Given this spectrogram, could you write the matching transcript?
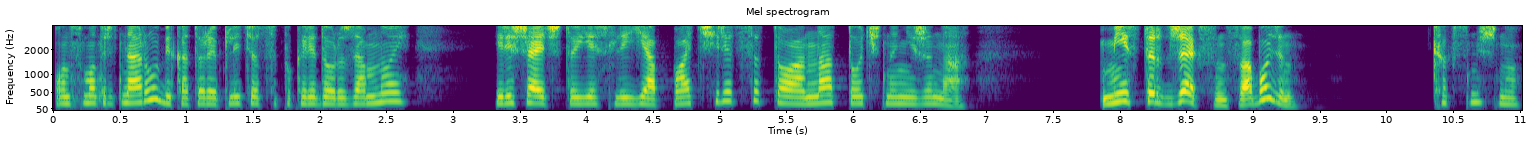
Он смотрит на Руби, которая плетется по коридору за мной, и решает, что если я падчерица, то она точно не жена — «Мистер Джексон свободен?» Как смешно.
